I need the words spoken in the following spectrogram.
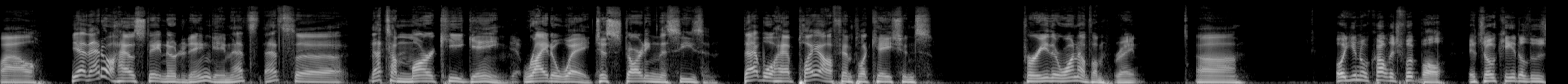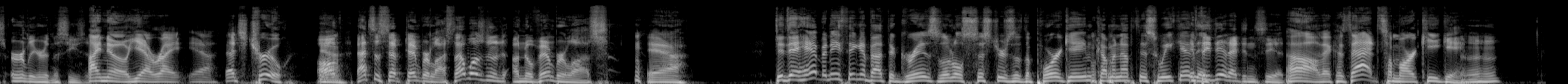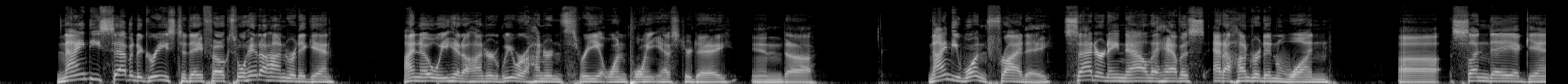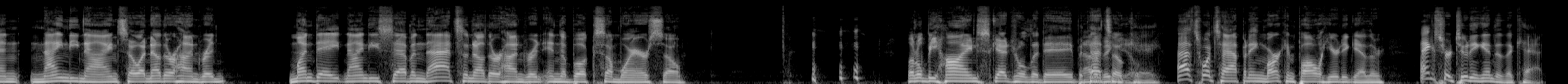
Wow. Yeah, that Ohio State Notre Dame game, that's that's uh that's a marquee game Yep. right away, just starting the season. That will have playoff implications for either one of them. right. Uh Well, you know, college football, it's okay to lose earlier in the season. I know, yeah, right. Yeah. That's true. Oh, Yeah. that's a September loss. That wasn't a, a November loss. yeah. Did they have anything about the Grizz Little Sisters of the Poor game coming up this weekend? if they did, I didn't see it. Oh, because that's a marquee game. Uh-huh. 97 degrees today, folks. We'll hit 100 again. I know we hit 100. We were 103 at one point yesterday, and uh, 91 Friday. Saturday, now they have us at 101. Uh, Sunday, again, 99, so another 100. Monday, 97. That's another 100 in the book somewhere, so. little behind schedule today, but Not that's big deal. okay. That's what's happening. Mark and Paul here together. Thanks for tuning into the cat.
